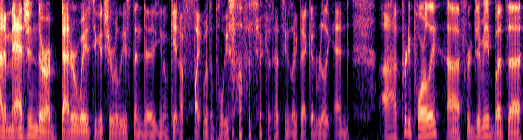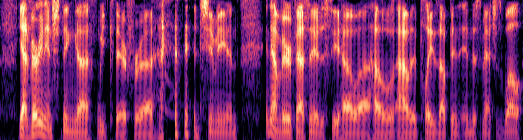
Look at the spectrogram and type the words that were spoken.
I'd imagine there are better ways to get you released than to you know get in a fight with a police officer because that seems like that could really end uh, pretty poorly uh, for Jimmy. But uh, yeah, very interesting uh, week there for uh, Jimmy, and, and yeah, I'm very fascinated to see how uh, how how it plays up in, in this match as well.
